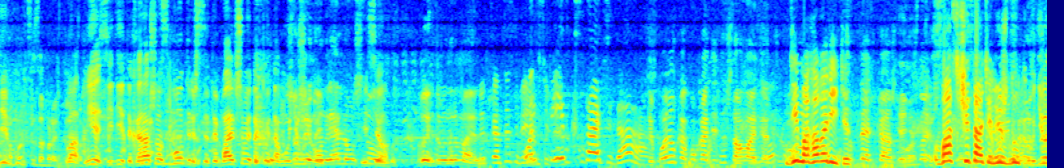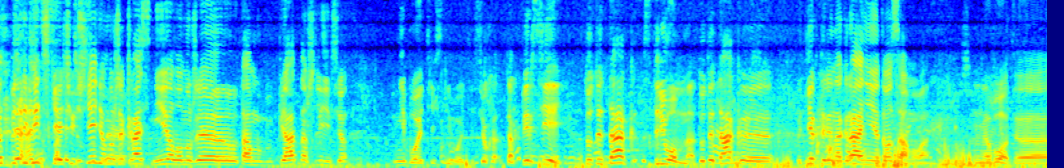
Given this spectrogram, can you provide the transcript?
Дим, класс. Не, сиди, ты хорошо смотришься, ты большой такой там уютный. Слушай, он реально уснул. Поэтому нормально. Он спит, кстати, да. Ты понял, как уходить в саванне от львов? Дима, говорите. Вас читатели ждут. У него специфические ощущения, он уже краснел, он уже э, там пятна шли и все. Не бойтесь, не бойтесь. Все, так, Персей, тут и так стрёмно, тут и так э, некоторые на грани этого самого. Вот. э,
